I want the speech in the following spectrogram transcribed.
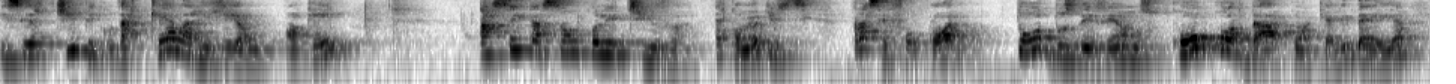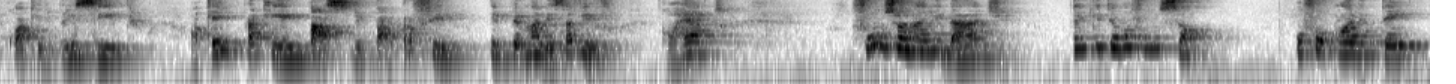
e ser típico daquela região, ok? Aceitação coletiva, é como eu disse, para ser folclórico, todos devemos concordar com aquela ideia, com aquele princípio, ok? Para que ele passe de pai para filho e permaneça vivo, correto? Funcionalidade tem que ter uma função. O folclore tem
